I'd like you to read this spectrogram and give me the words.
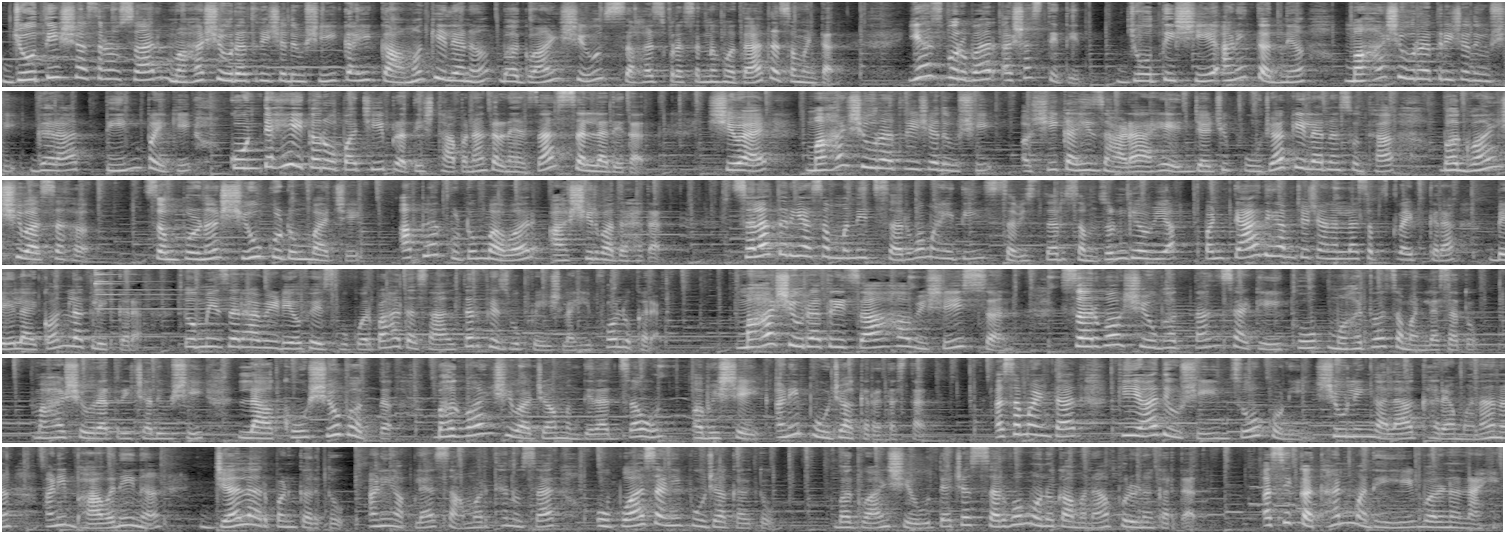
ज्योतिषशास्त्रानुसार महाशिवरात्रीच्या दिवशी काही कामं केल्यानं भगवान शिव सहज प्रसन्न होतात असं म्हणतात. याचबरोबर अशा स्थितीत ज्योतिषी आणि तज्ज्ञ महाशिवरात्रीच्या दिवशी घरात तीनपैकी कोणत्याही एका रोपाची प्रतिष्ठापना करण्याचा सल्ला देतात. शिवाय महाशिवरात्रीच्या दिवशी अशी काही झाडं आहेत ज्याची पूजा केल्यानं सुद्धा भगवान शिवासह संपूर्ण शिव कुटुंबाचे आपल्या कुटुंबावर आशीर्वाद राहतात. चला तर या संबंधित सर्व माहिती सविस्तर समजून घेऊया. पण त्याआधी आमच्या चॅनलला सबस्क्राईब करा बेल आयकॉनला क्लिक करा. तुम्ही जर हा व्हिडिओ फेसबुकवर पाहत असाल तर फेसबुक पेजलाही फॉलो करा. महाशिवरात्रीचा हा विशेष सण सर्व शिवभक्तांसाठी खूप महत्त्वाचा मानला जातो. महाशिवरात्रीच्या दिवशी लाखो शिवभक्त भगवान शिवाच्या मंदिरात जाऊन अभिषेक आणि पूजा करत असतात. असं म्हणतात की या दिवशी जो कोणी शिवलिंगाला खऱ्या मनानं आणि भावनेनं जल अर्पण करतो आणि आपल्या सामर्थ्यानुसार उपवास आणि पूजा करतो भगवान शिव त्याच्या सर्व मनोकामना पूर्ण करतात. असे कथांमध्येही वर्णन आहे.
